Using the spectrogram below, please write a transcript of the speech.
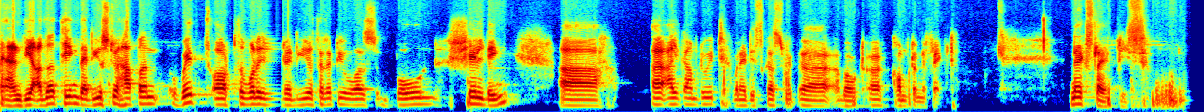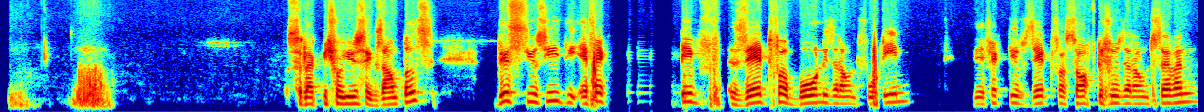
And the other thing that used to happen with orthovoltage radiotherapy was bone shielding. Uh, I'll come to it when I discuss with, uh, about uh, Compton effect. Next slide, please. So let me show you some examples. This, you see, the effective Z for bone is around 14. The effective Z for soft tissue is around 7.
